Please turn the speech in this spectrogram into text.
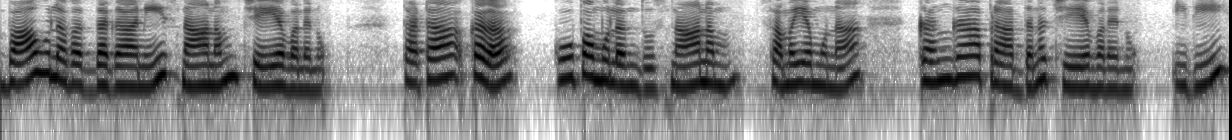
బావుల వద్ద గాని స్నానం చేయవలెను. తటాక కూపములందు స్నానం సమయమున గంగా ప్రార్థన చేయవలెను. ఇది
